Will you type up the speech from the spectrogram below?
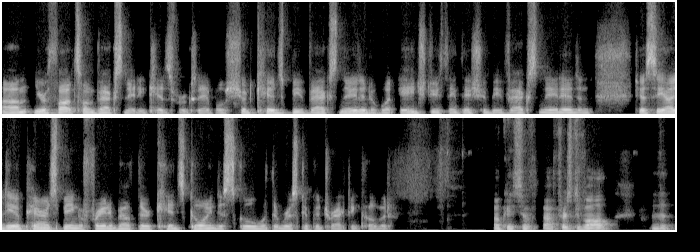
Um, your thoughts on vaccinating kids, for example. Should kids be vaccinated? At what age do you think they should be vaccinated? And just the idea of parents being afraid about their kids going to school with the risk of contracting COVID. Okay, so uh, first of all, the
